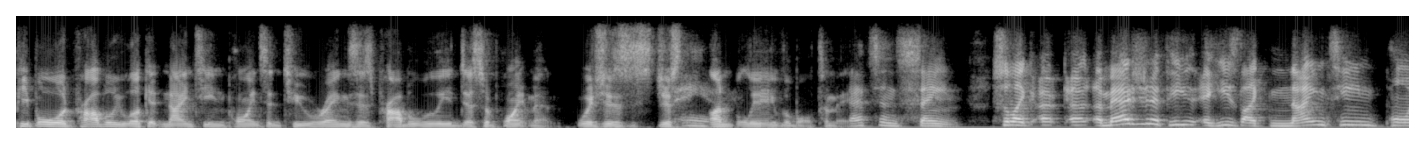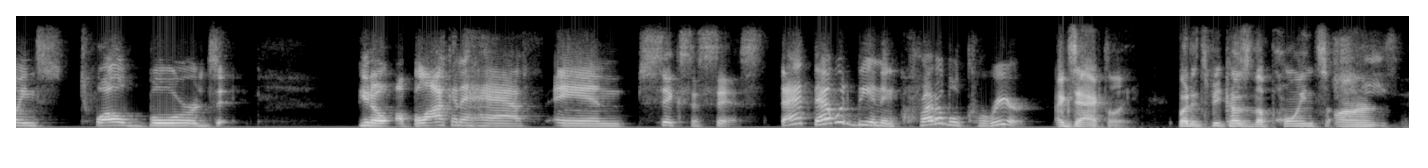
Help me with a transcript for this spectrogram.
people would probably look at 19 points and two rings as probably a disappointment, which is just Man, unbelievable to me. That's insane. So like, uh, uh, imagine if he he's like 19 points, 12 boards, you know, a block and a half, and six assists. That that would be an incredible career. Exactly. But it's because the points aren't. Jesus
